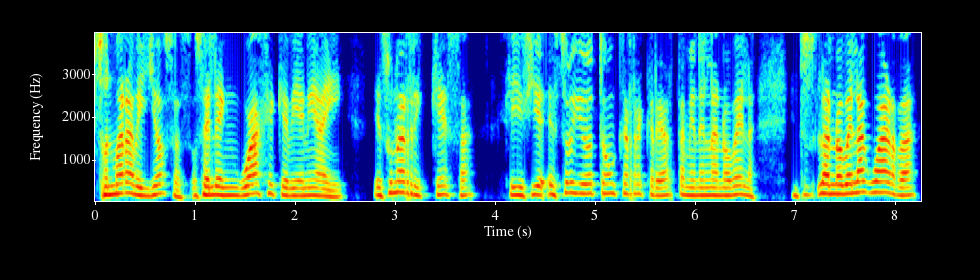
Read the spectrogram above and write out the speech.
son maravillosas. O sea, el lenguaje que viene ahí es una riqueza que yo dije, esto yo tengo que recrear también en la novela. Entonces, la novela guarda,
